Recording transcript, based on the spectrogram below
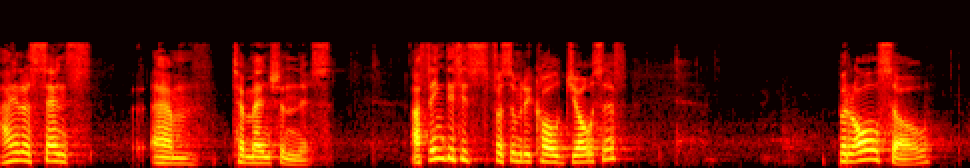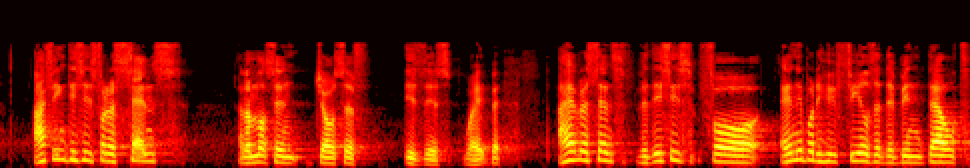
I had a sense um, to mention this. I think this is for somebody called Joseph, but also I think this is for a sense, and I'm not saying Joseph is this way, but I have a sense that this is for anybody who feels that they've been dealt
